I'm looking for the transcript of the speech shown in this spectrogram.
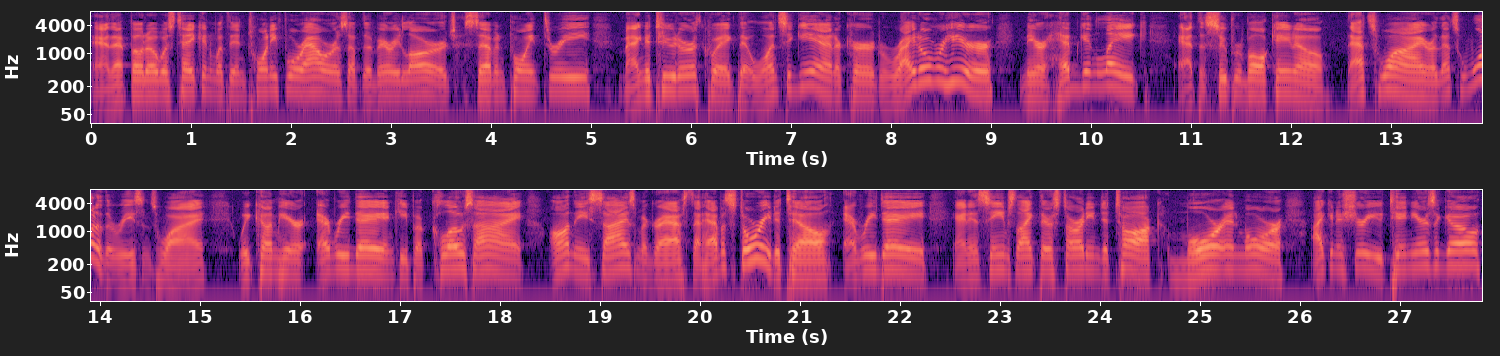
And that photo was taken within 24 hours of the very large 7.3 magnitude earthquake that once again occurred right over here near Hebgen Lake at the supervolcano. That's why, or that's one of the reasons why, we come here every day and keep a close eye on these seismographs that have a story to tell every day. And it seems like they're starting to talk more and more. I can assure you, 10 years ago,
